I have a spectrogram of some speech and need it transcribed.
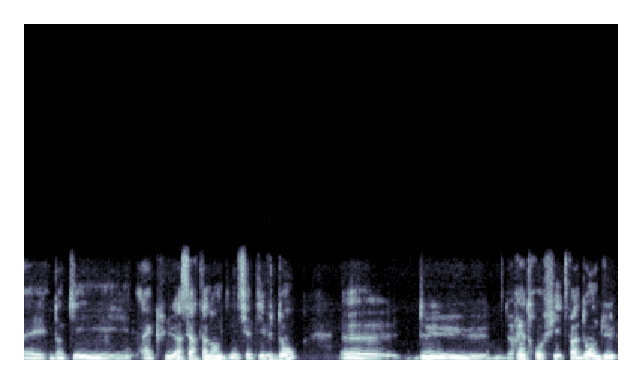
et donc qui inclut un certain nombre d'initiatives, dont du rétrofit, enfin dont du,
